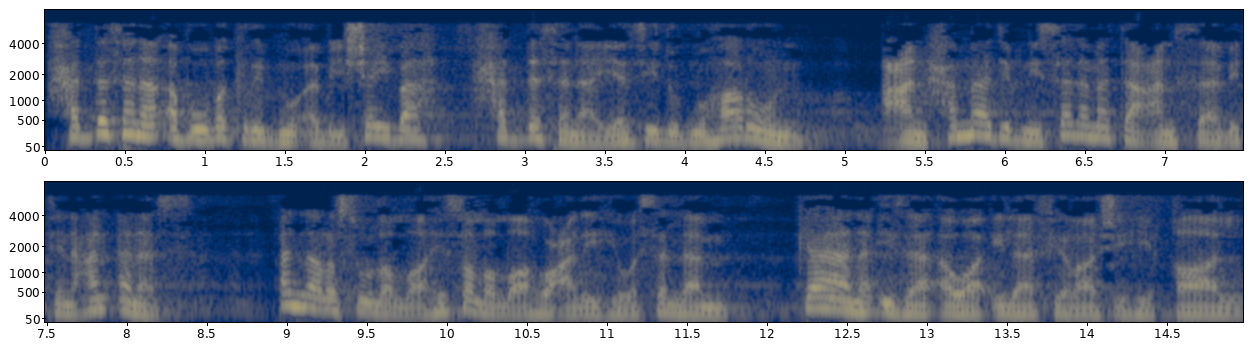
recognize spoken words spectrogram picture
حدثنا أبو بكر بن أبي شيبة حدثنا يزيد بن هارون عن حماد بن سلمة عن ثابت عن أنس أن رسول الله صلى الله عليه وسلم كان إذا أوى إلى فراشه قال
